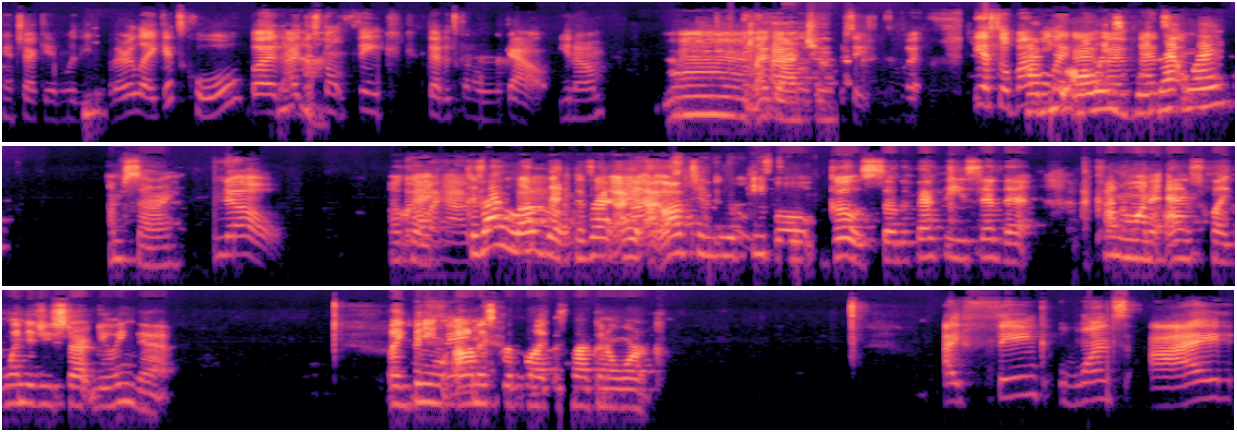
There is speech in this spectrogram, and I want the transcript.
can check in with each other. Like it's cool, but yeah. I just don't think that it's gonna work out, you know? Mm, I got you. But yeah, so have you like, always I've, been that some... way? I'm sorry. No, Okay, because I, I, love that because I, I, I, often hear people ghost. So the fact that you said that, I kind of want to ask, like, when did you start doing that? Like being think, honest with like it's not going to work. I think once I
